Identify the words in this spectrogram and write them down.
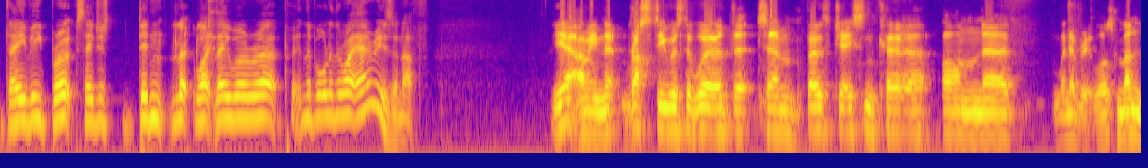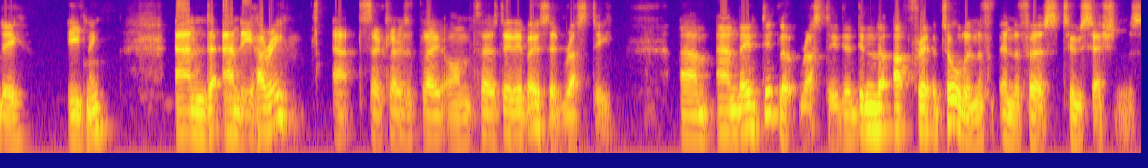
Davey Brooks, they just didn't look like they were uh, putting the ball in the right areas enough. Yeah, I mean, rusty was the word that um, both Jason Kerr on uh, whenever it was Monday evening and Andy Hurry at uh, close of play on Thursday. They both said rusty, um, and they did look rusty. They didn't look up for it at all in the in the first two sessions.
